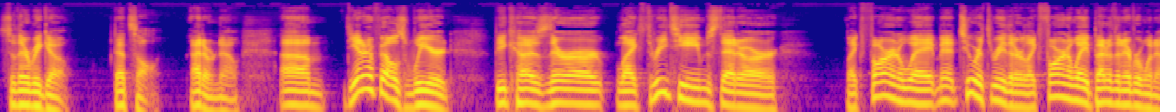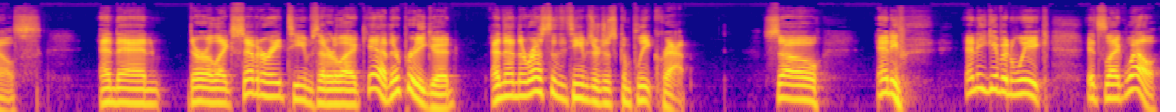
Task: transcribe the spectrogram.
So there we go. That's all. I don't know. Um, the NFL is weird because there are like three teams that are like far and away, two or three that are like far and away better than everyone else. And then there are like seven or eight teams that are like, yeah, they're pretty good. And then the rest of the teams are just complete crap. So any any given week, it's like, well,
